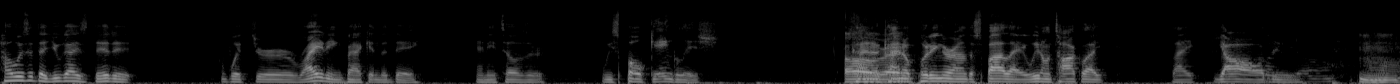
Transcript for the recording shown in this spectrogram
how is it that you guys did it with your writing back in the day? And he tells her, We spoke English. Oh, kind of right. kind of putting her on the spotlight. We don't talk like like y'all do. Mhm.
